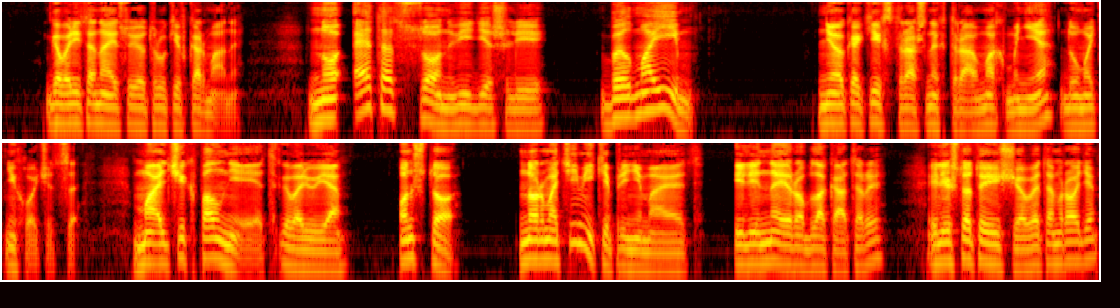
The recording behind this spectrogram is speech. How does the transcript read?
— говорит она и сует руки в карманы. «Но этот сон, видишь ли, был моим». Ни о каких страшных травмах мне думать не хочется. «Мальчик полнеет», — говорю я. «Он что, нормотимики принимает? Или нейроблокаторы? Или что-то еще в этом роде?»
